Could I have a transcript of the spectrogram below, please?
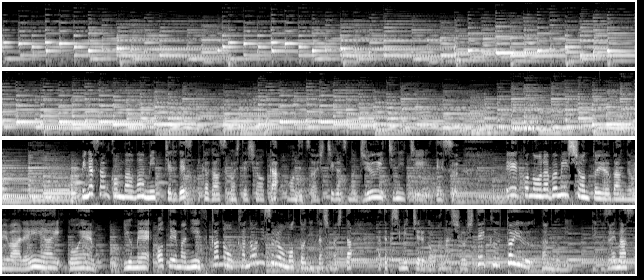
皆ばんは、ミッチェルです。いかがお過ごしでしょうか？本日は7月の11日です。えーこのラブミッションという番組は恋愛、ご縁、夢をテーマに不可能を可能にするをモットーにいたしました。私、ミッチェルがお話をしていくという番組でございます。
